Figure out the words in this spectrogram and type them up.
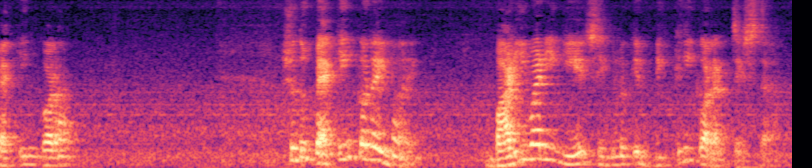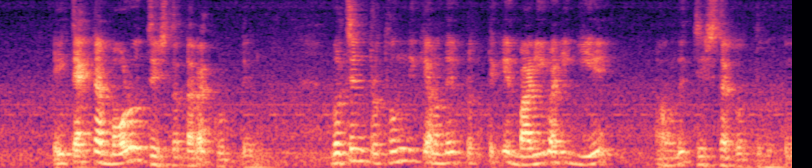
প্যাকিং করা। শুধু প্যাকিং করাই নয়, বাড়ি বাড়ি গিয়ে সেগুলোকে বিক্রি করার চেষ্টা। এইটা একটা বড় চেষ্টা তারা করতেন। বলছেন, প্রথম দিকে আমাদের প্রত্যেকের বাড়ি বাড়ি গিয়ে আমাদের চেষ্টা করতে হতো।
